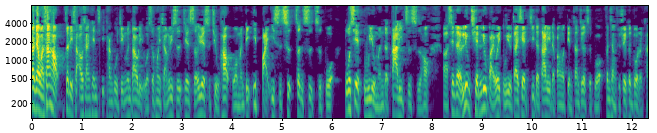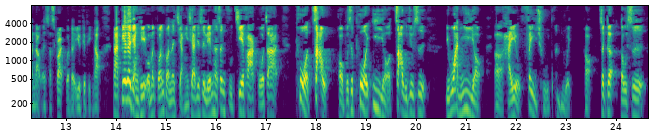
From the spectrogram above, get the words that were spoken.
大家晚上好，这里是翱翔天际谈股经论道理，我是洪祥律师。今天十二月十九号，我们第一百一十次正式直播，多谢读友们的大力支持哈啊！现在有六千六百位读友在线，记得大力的帮我点赞这个直播，分享出去，更多人看到，subscribe 我的 YouTube 频道。那第二个讲题，我们短短的讲一下，就是联合政府揭发国债破兆哦，不是破亿哦，兆就是一万亿哦，呃，还有废除政委哦，这个都是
